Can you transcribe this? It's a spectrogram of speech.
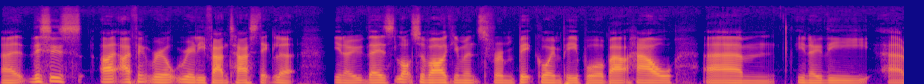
Uh, this is, I, I think, real really fantastic. Look, you know, there's lots of arguments from Bitcoin people about how, um, you know, the uh,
